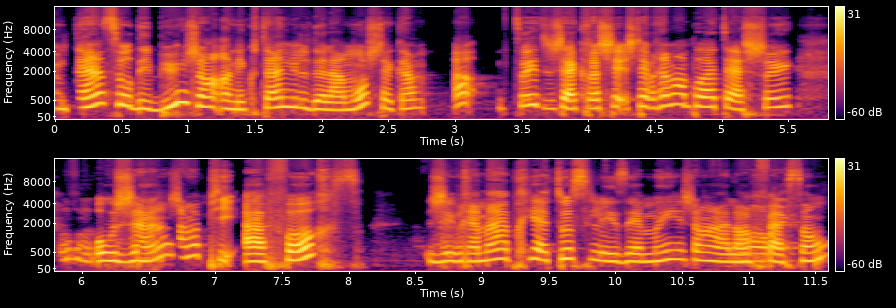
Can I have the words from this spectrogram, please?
même temps, au début, genre, en écoutant l'île de l'amour, j'étais comme, ah, tu sais, j'accrochais, j'étais vraiment pas attachée mm-hmm. aux gens, genre, puis à force, j'ai vraiment appris à tous les aimer, genre, à leur façon.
